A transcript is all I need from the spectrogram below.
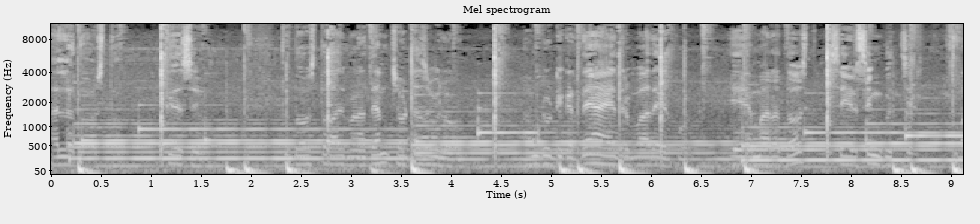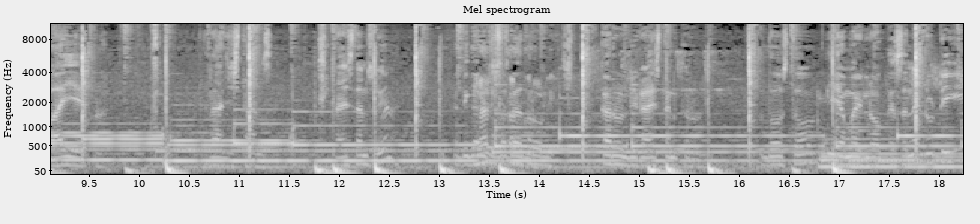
हेलो दोस्तों कैसे हो? तो दोस्तों आज बनाते हैं हम छोटा सा व्लॉग हम ड्यूटी करते हैं हैदराबाद एयरपोर्ट ये हमारा दोस्त शेर सिंह गुज्जर भाई है अपना राजस्थान से। राजस्थान से ना? करौली। करौली राजस्थान करौली। तो दोस्तों ये हमारी लोकेशन है ड्यूटी की।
